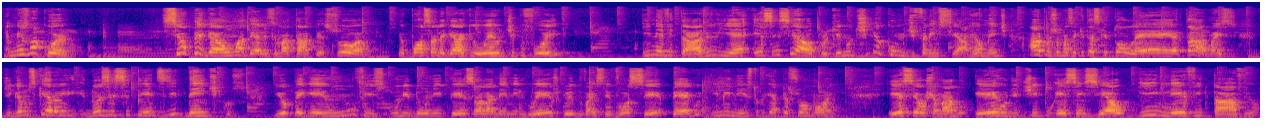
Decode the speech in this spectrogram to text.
a mesma cor. Se eu pegar uma delas e matar a pessoa, eu posso alegar que o erro tipo foi inevitável e é essencial, porque não tinha como diferenciar realmente. Ah, professor, mas aqui está escrito Olé, tá, mas digamos que eram dois recipientes idênticos. E eu peguei um, fiz unido unite salame mingue, o escolhido vai ser você, pego e ministro e a pessoa morre. Esse é o chamado erro de tipo essencial inevitável.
